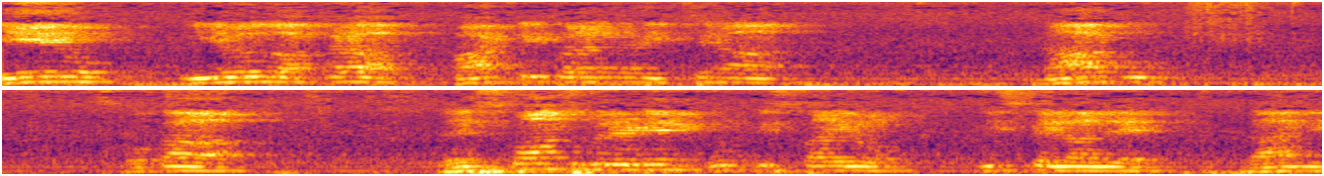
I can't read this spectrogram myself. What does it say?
నేను ఈరోజు అక్కడ పార్టీ పరంగా ఇచ్చిన నాకు ఒక రెస్పాన్సిబిలిటీని పూర్తి స్థాయిలో తీసుకెళ్ళాలి దాన్ని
